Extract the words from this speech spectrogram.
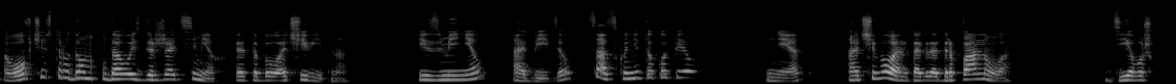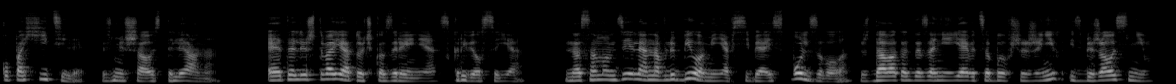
Вовче с трудом удалось держать смех, это было очевидно. Изменил? Обидел? Цацку не то купил? Нет. А чего она тогда драпанула? Девушку похитили, вмешалась Талиана. Это лишь твоя точка зрения, скривился я. На самом деле она влюбила меня в себя, использовала, ждала, когда за ней явится бывший жених и сбежала с ним.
